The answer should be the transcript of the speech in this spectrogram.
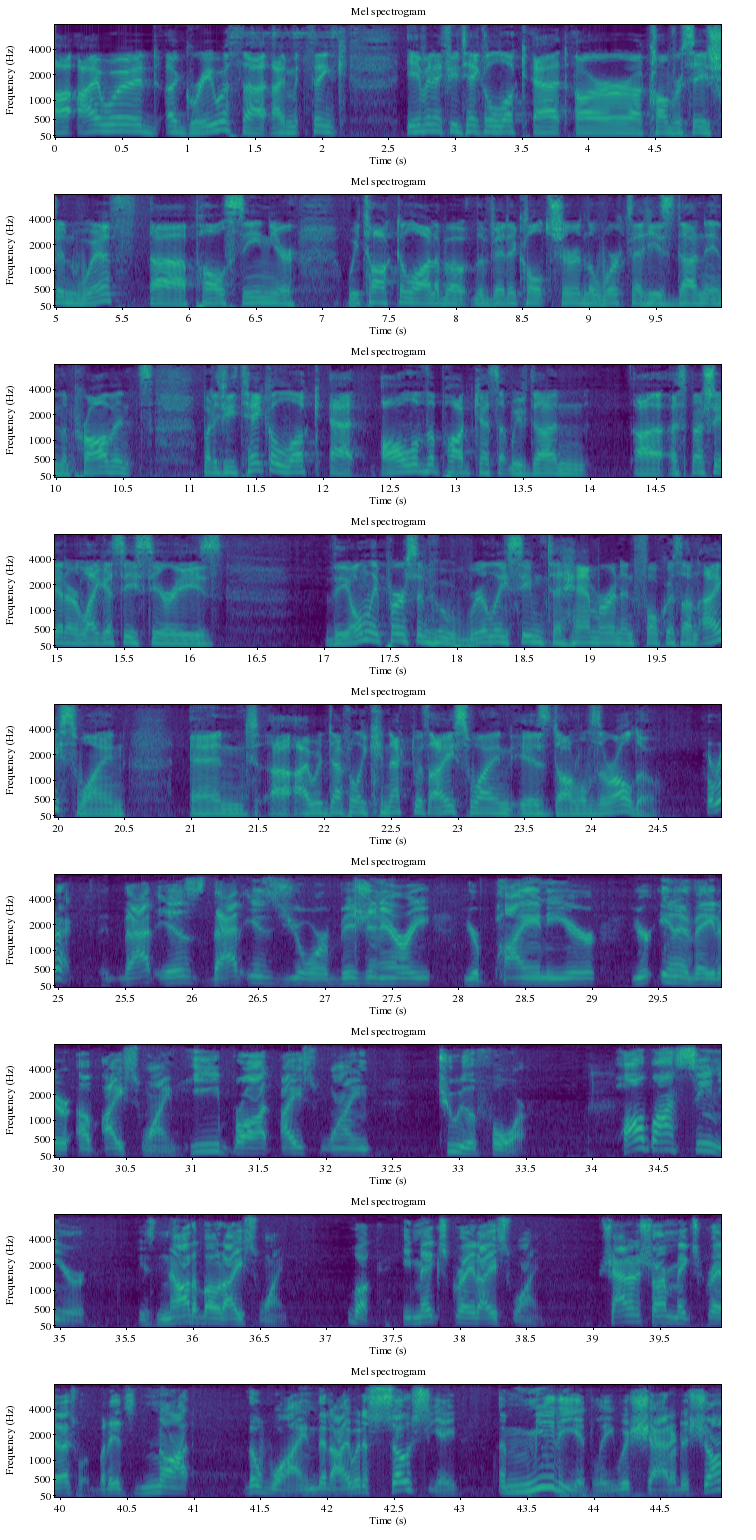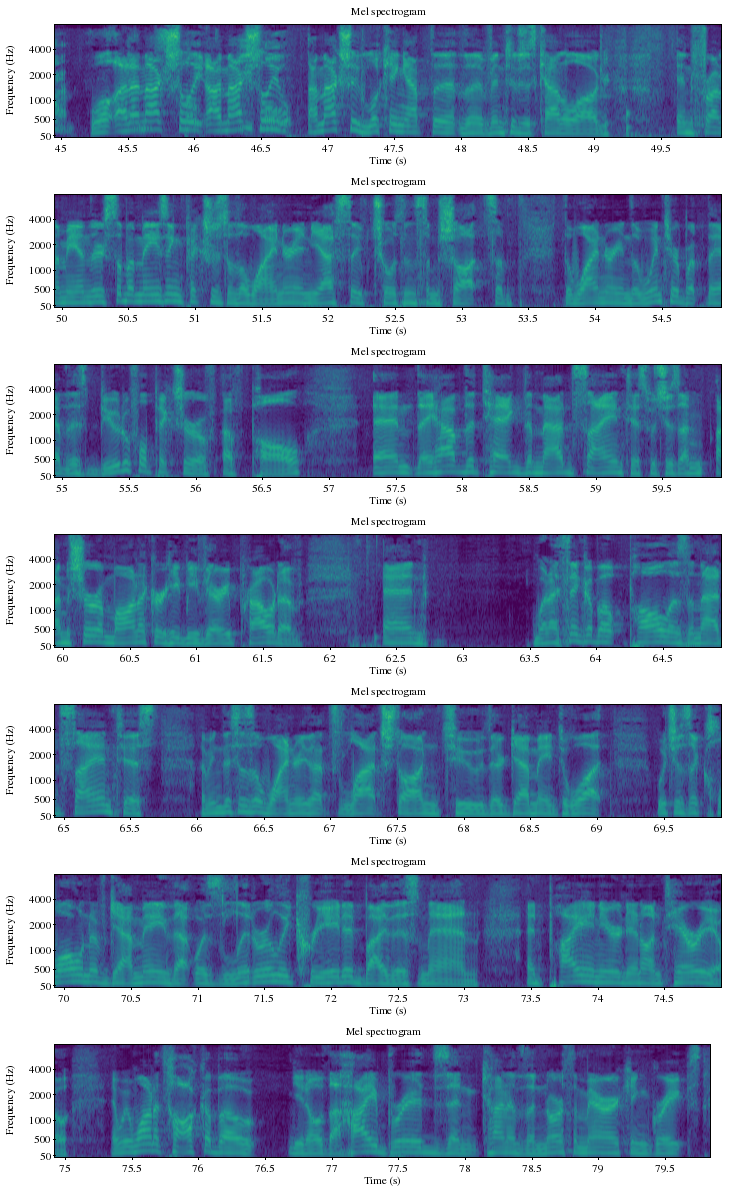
Uh, I would agree with that. I think even if you take a look at our uh, conversation with uh, Paul Senior, we talked a lot about the viticulture and the work that he's done in the province. But if you take a look at all of the podcasts that we've done, uh, especially at our legacy series, the only person who really seemed to hammer in and focus on ice wine, and uh, I would definitely connect with ice wine, is Donald Ziraldo. Correct. That is that is your visionary, your pioneer, your innovator of ice wine. He brought ice wine to the fore. Paul Bosc Senior is not about ice wine. Look, he makes great ice wine. Chateau des Charmes makes great ice wine, but it's not the wine that I would associate immediately with Chateau des Charmes. Well, and I'm actually, I'm actually, people- I'm actually looking at the the vintages catalog in front of me, and there's some amazing pictures of the winery. And yes, they've chosen some shots of the winery in the winter, but they have this beautiful picture of, of Paul, and they have the tag "the Mad Scientist," which is I'm I'm sure a moniker he'd be very proud of, and. When I think about Paul as the mad scientist, I mean, this is a winery that's latched on to their Gamay Droit, which is a clone of Gamay that was literally created by this man and pioneered in Ontario. And we want to talk about, you know, the hybrids and kind of the North American grapes.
